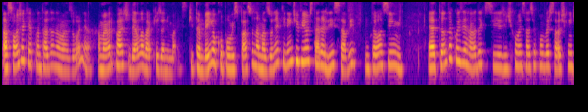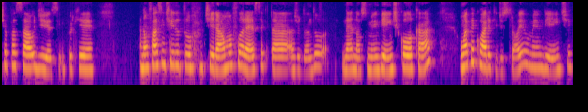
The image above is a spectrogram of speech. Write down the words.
a soja que é plantada na Amazônia, a maior parte dela vai para os animais, que também ocupam espaço na Amazônia que nem deviam estar ali, sabe? Então, assim, é tanta coisa errada que se a gente começasse a conversar, acho que a gente ia passar o dia, assim, porque não faz sentido tu tirar uma floresta que está ajudando, né, nosso meio ambiente, colocar uma pecuária que destrói o meio ambiente.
